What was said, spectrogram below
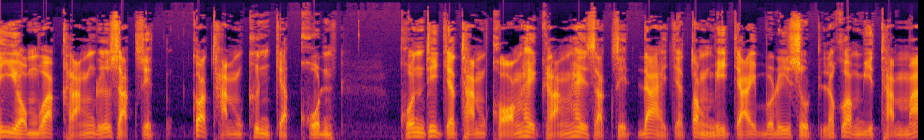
นิยมว่าขลังหรือศักดิ์สิทธิ์ ก็ทำขึ้นจากคน คนที่จะทำของให้ขลังให้ศักดิ์สิทธิ์ได้จะต้องมีใจบริสุทธิ์ แล้วก็มีธรรมะ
